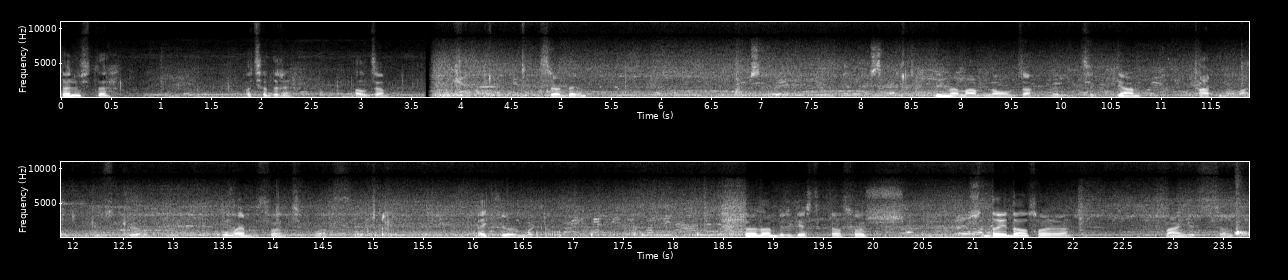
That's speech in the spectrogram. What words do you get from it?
Dönüşte o çadırı alacağım. Sıradayım. Bilmiyorum abi ne olacak, ne bitecek. Yani tartmıyorlar gibi gözüküyor. Umarım bir sorun çıkmaz. Bekliyorum bakalım. Şuradan biri geçtikten sonra şu, şu dayıdan sonra ben geçeceğim.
